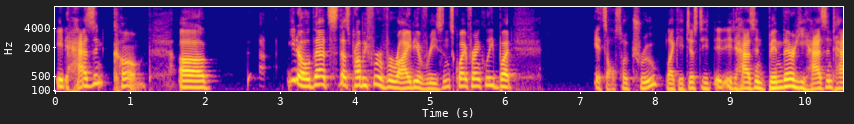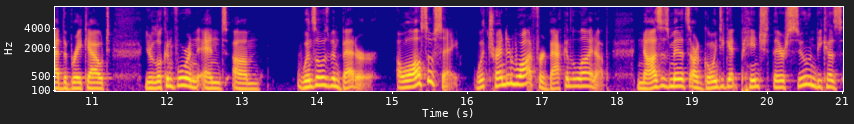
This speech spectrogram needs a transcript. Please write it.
It hasn't come. Uh, you know, that's that's probably for a variety of reasons, quite frankly, but it's also true. Like it just it, it hasn't been there. He hasn't had the breakout you're looking for, and and um, Winslow has been better. I will also say, with Trendon Watford back in the lineup, Nas's minutes are going to get pinched there soon because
